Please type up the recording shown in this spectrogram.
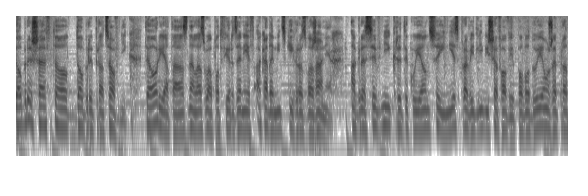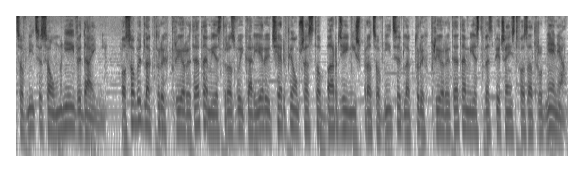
Dobry szef to dobry pracownik. Teoria ta znalazła potwierdzenie w akademickich rozważaniach. Agresywni, krytykujący i niesprawiedliwi szefowie powodują, że pracownicy są mniej wydajni. Osoby, dla których priorytetem jest rozwój kariery, cierpią przez to bardziej niż pracownicy, dla których priorytetem jest bezpieczeństwo zatrudnienia.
